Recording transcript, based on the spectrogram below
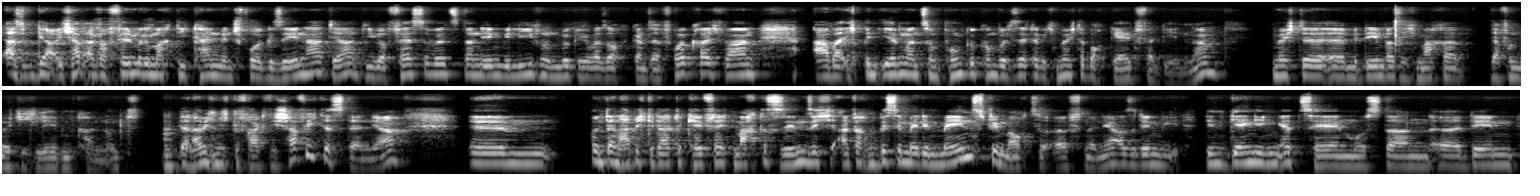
also genau, ich habe einfach Filme gemacht, die kein Mensch vorher gesehen hat, ja, die auf Festivals dann irgendwie liefen und möglicherweise auch ganz erfolgreich waren. Aber ich bin irgendwann zum Punkt gekommen, wo ich gesagt habe, ich möchte aber auch Geld verdienen. Ne? Ich möchte äh, mit dem, was ich mache, davon möchte ich leben können. Und dann habe ich mich gefragt, wie schaffe ich das denn, ja? Ähm, und dann habe ich gedacht, okay, vielleicht macht es Sinn, sich einfach ein bisschen mehr dem Mainstream auch zu öffnen, ja, also den, den gängigen Erzählmustern, äh, den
